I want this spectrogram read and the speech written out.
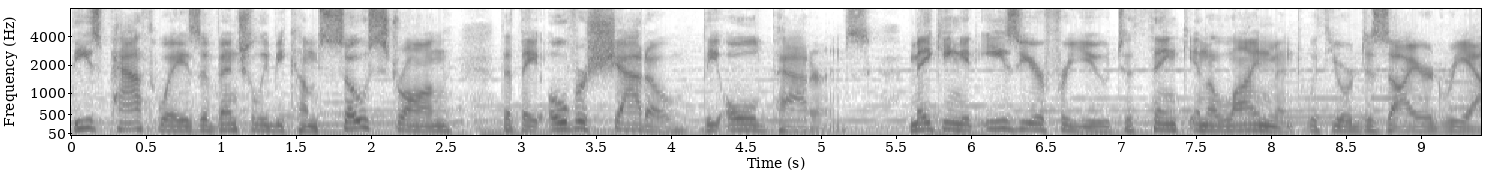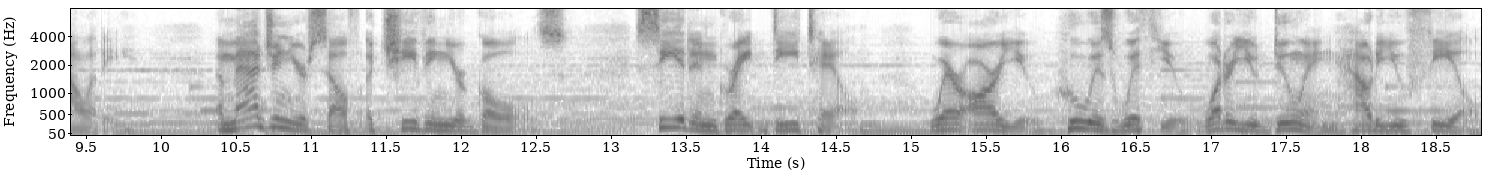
These pathways eventually become so strong that they overshadow the old patterns, making it easier for you to think in alignment with your desired reality. Imagine yourself achieving your goals. See it in great detail. Where are you? Who is with you? What are you doing? How do you feel?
